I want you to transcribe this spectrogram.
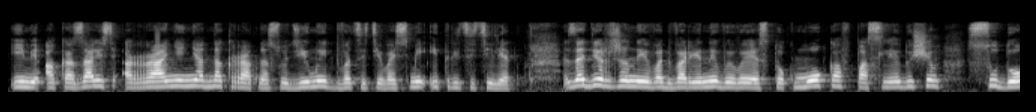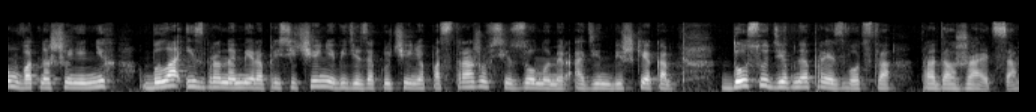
Ими оказались ранее неоднократно судимые 28 и 30 лет. Задержанные водворены в ВВС Токмока. В последующем судом в отношении них была избрана мера пресечения в виде заключения под стражу в СИЗО номер 1 Бишкека. Досудебное производство продолжается.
